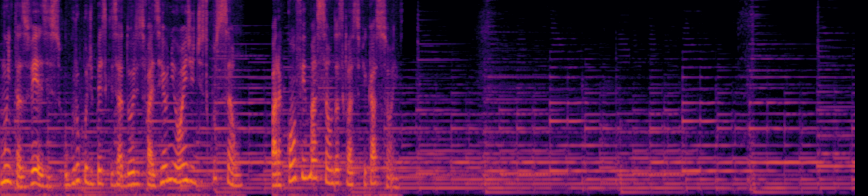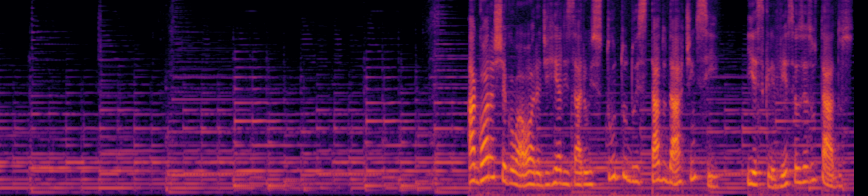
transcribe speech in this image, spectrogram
Muitas vezes, o grupo de pesquisadores faz reuniões de discussão para confirmação das classificações. Agora chegou a hora de realizar o estudo do estado da arte em si e escrever seus resultados.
